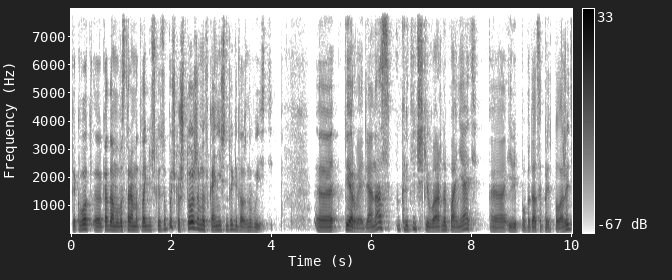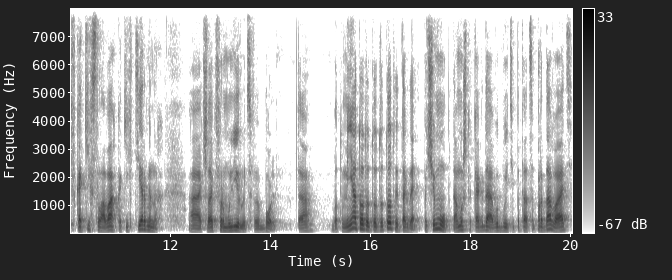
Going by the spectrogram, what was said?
Так вот, э, когда мы выстраиваем эту логическую цепочку, что же мы в конечном итоге должны выяснить? Э, первое, для нас критически важно понять, Э, или попытаться предположить, в каких словах, в каких терминах человек формулирует свою боль. Да? Вот у меня то-то, то-то, то-то и так далее. Почему? Потому что когда вы будете пытаться продавать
